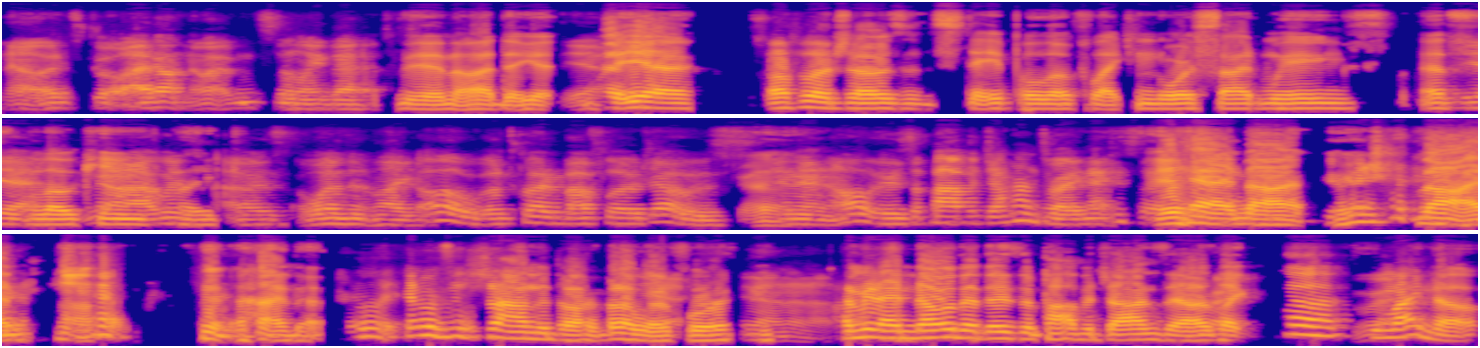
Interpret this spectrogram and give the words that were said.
no, it's cool. I don't know Evanston like that. Yeah, no, I dig it. Yeah. But yeah, Buffalo Joe's is a staple of like North Side wings. That's Yeah. low key. No, I was, like, I was, wasn't like, oh, let's go to Buffalo Joe's, Right. and then oh, there's a Papa John's right next. to it. yeah, no, no, I know. I know. It was a shot in the dark, but I went for it. No, no, no. I mean, I know that there's a Papa John's there. I was Right. like, uh, you might know.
